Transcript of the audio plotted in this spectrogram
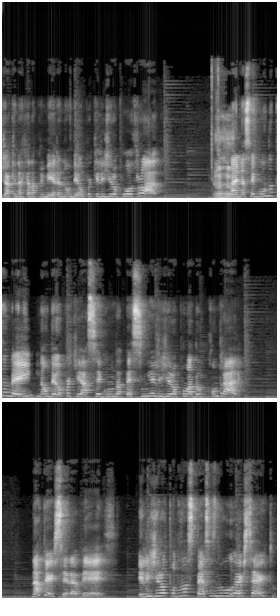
já que naquela primeira não deu porque ele girou para o outro lado. Aham. Aí na segunda também não deu porque a segunda pecinha ele girou para um lado contrário. Na terceira vez, ele girou todas as peças no lugar certo.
